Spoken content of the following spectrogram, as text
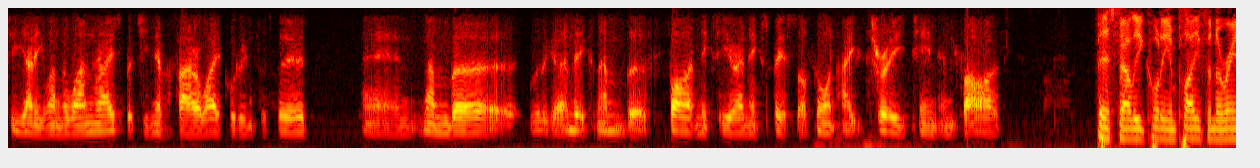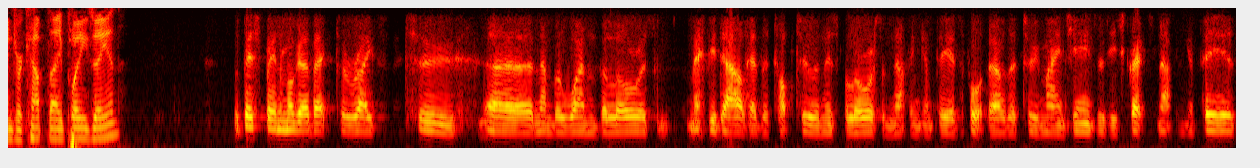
She only won the one race, but she's never far away. Put her in for third. And number, where we go next? Number five, next hero, next best. I've gone eight, three, ten, and five. Best value quality and play for Narrandera Cup Day, please, Ian. The best Brendan, we'll go back to race two, uh, number one, Valoris. Matthew Dale had the top two in this Valoris, and nothing compares. I thought they were the two main chances. He scratched, nothing compares.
